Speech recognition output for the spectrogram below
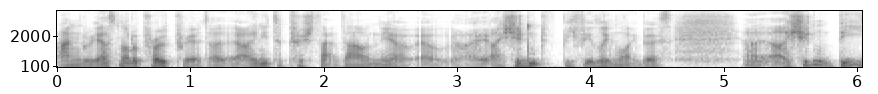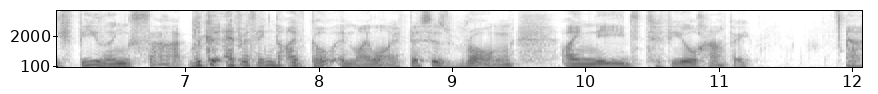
angry. That's not appropriate. I, I need to push that down. Yeah, I, I shouldn't be feeling like this. I shouldn't be feeling sad. Look at everything that I've got in my life. This is wrong. I need to feel happy. Uh,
